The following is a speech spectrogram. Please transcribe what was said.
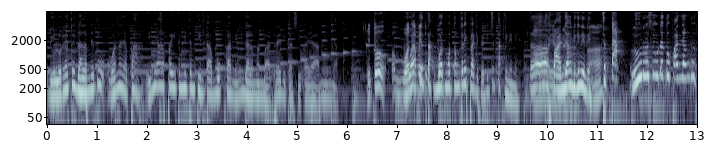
diulurnya tuh dalamnya tuh gua nanya, "Pak, ini apa hitam-hitam tinta?" Bukan, ini dalaman baterai dikasih kayak minyak. Itu eh, buat, buat apa itu? cetak, buat motong triplek gitu, dicetak ini nih. Terus Oh, iya panjang benar. digini nih. Ah. Cetak. Lurus udah tuh panjang tuh.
